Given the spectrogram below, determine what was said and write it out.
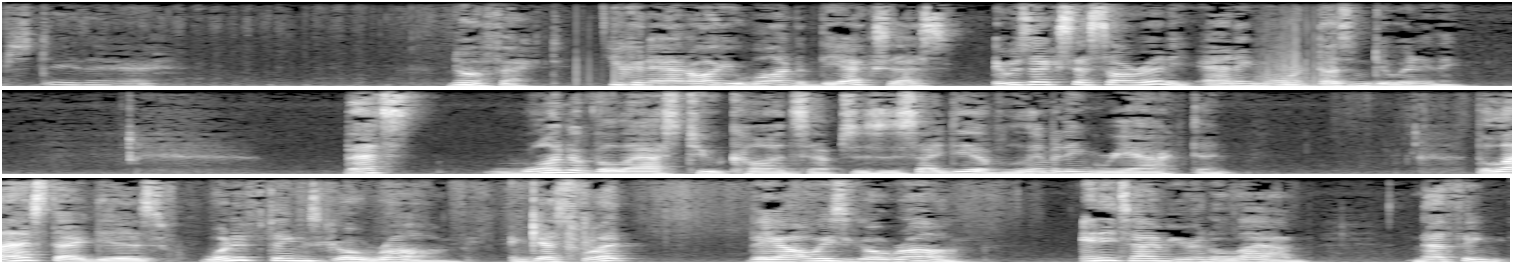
Stay there. No effect. You can add all you want of the excess. It was excess already. Adding more doesn't do anything. That's one of the last two concepts is this idea of limiting reactant. The last idea is what if things go wrong? And guess what? They always go wrong. Anytime you're in a lab, nothing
